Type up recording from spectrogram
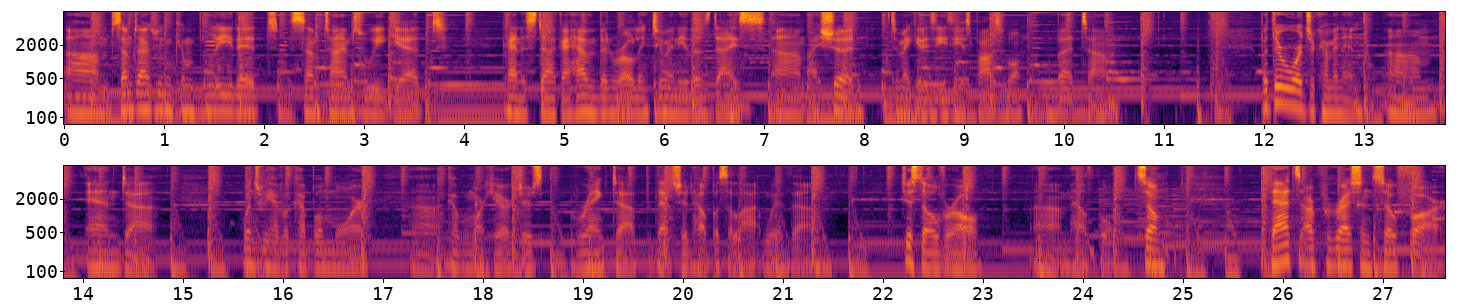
um, sometimes we can complete it, sometimes we get kind of stuck. I haven't been rolling too many of those dice. Um, I should to make it as easy as possible, but um, but the rewards are coming in, um, and uh, once we have a couple more, uh, a couple more characters ranked up, that should help us a lot with uh, just the overall um, health pool. So that's our progression so far.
